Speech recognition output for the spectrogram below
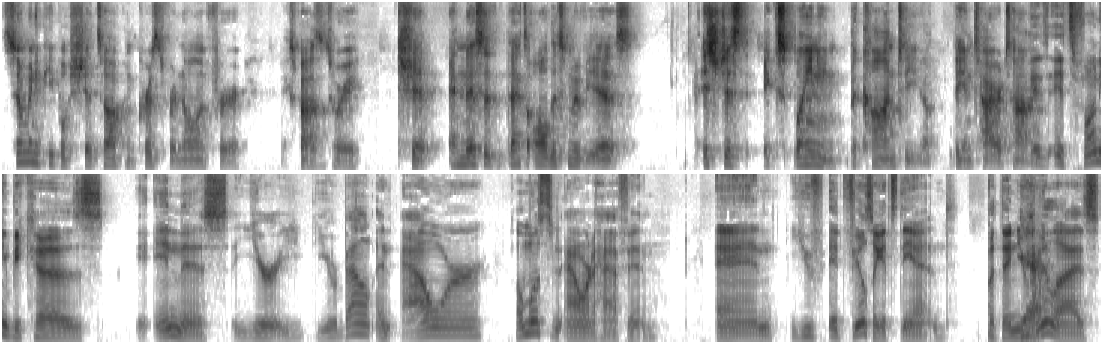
so many people shit talking Christopher Nolan for expository shit. And this is that's all this movie is. It's just explaining the con to you the entire time. It's it's funny because in this you're you're about an hour, almost an hour and a half in, and you it feels like it's the end. But then you Yeah. realize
